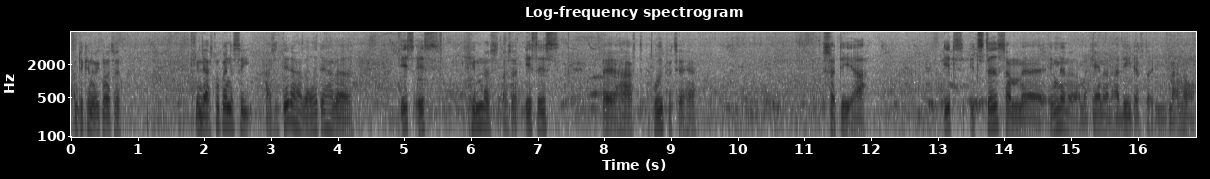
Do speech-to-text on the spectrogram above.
Jamen, det kan jeg jo ikke noget til. Men lad os nu gå ind og se. Altså, det der har været, det har været SS Himmlers, altså SS, øh, har haft hovedkvarter her. Så det er et, et sted, som øh, englænderne og amerikanerne har let efter i mange år.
